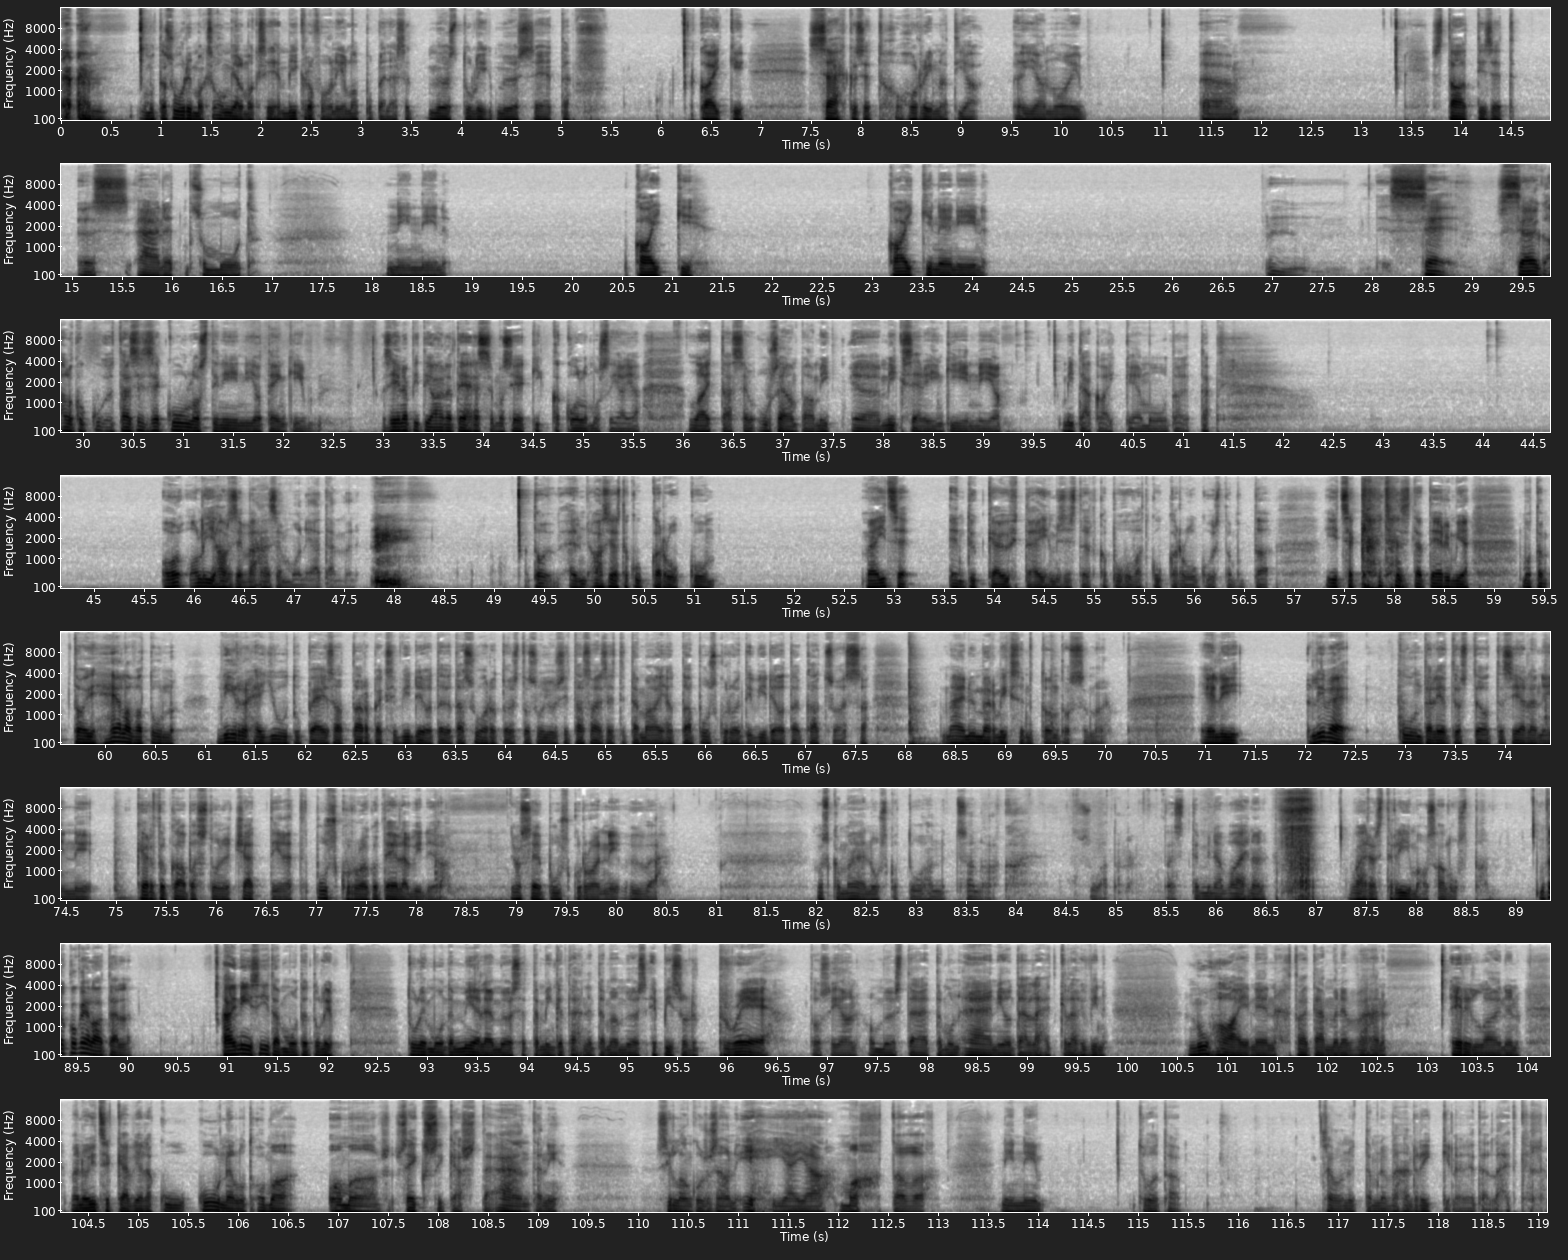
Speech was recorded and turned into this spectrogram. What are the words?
Mutta suurimmaksi ongelmaksi siihen mikrofoniin loppupeleissä myös tuli myös se, että kaikki sähköiset horinat ja, ja noin staattiset äänet sun muut, niin, niin kaikki, kaikki ne niin se se, alkoi, tai se, se kuulosti niin jotenkin, siinä piti aina tehdä semmoisia kikkakolmosia ja laittaa se useampaa mik, äh, mikseriin kiinni ja mitä kaikkea muuta, että olihan se vähän semmoinen ja tämmöinen. asiasta kukkaruukkuun. Mä itse en tykkää yhtään ihmisistä, jotka puhuvat kukkaruukuista, mutta itse käytän sitä termiä, mutta toi helvatun virhe YouTube ei saa tarpeeksi videota, jota suoratoisto sujuisi tasaisesti. Tämä aiheuttaa puskurointivideota katsoessa. Mä en ymmärrä, miksi se nyt on tossa noin. Eli live-kuuntelijat, jos te olette siellä, niin, niin kertokaapas tuonne chattiin, että puskuroiko teillä video. Jos ei puskuroi, niin hyvä. Koska mä en usko tuohon nyt sanaakaan suotana. Tai sitten minä vaihdan vaihda striimausalustaa. Mutta kokeillaan tällä. Ai niin, siitä muuten tuli, tuli muuten mieleen myös, että minkä tähden tämä myös episode pre tosiaan on myös tämä, että mun ääni on tällä hetkellä hyvin nuhainen tai tämmöinen vähän erilainen. Mä en ole itsekään vielä ku- kuunnellut oma, omaa seksikästä ääntäni silloin, kun se on ehjä ja mahtava. Niin, niin tuota, se on nyt tämmöinen vähän rikkinäinen tällä hetkellä.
